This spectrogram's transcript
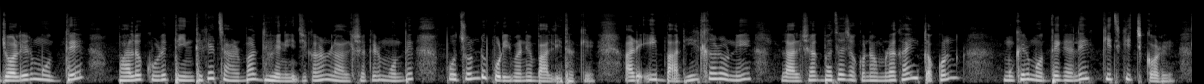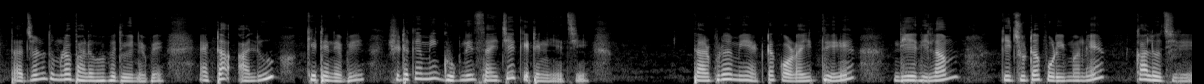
জলের মধ্যে ভালো করে তিন থেকে চারবার ধুয়ে নিয়েছি, কারণ লাল শাকের মধ্যে প্রচণ্ড পরিমাণে বালি থাকে। আর এই বালির কারণে লাল শাক ভাজা যখন আমরা খাই, তখন মুখের মধ্যে গেলে কিচকিচ করে। তার জন্য তোমরা ভালোভাবে ধুয়ে নেবে। একটা আলু কেটে নেবে, সেটাকে আমি ঘুগনির সাইজে কেটে নিয়েছি। তারপরে আমি একটা কড়াইতে দিয়ে দিলাম কিছুটা পরিমাণে কালো জিরে।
